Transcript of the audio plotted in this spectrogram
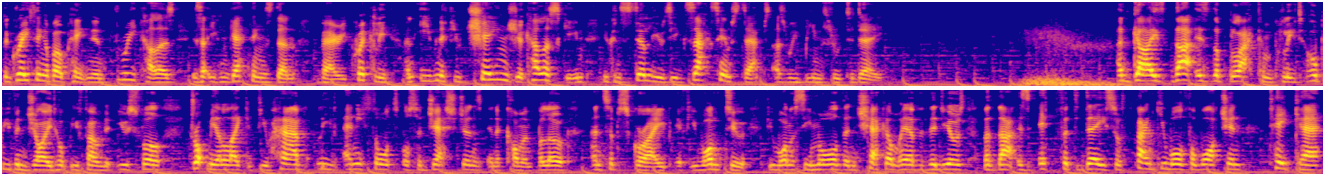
The great thing about painting in three colours is that you can get things done very quickly, and even if you change your colour scheme, you can still use the exact same steps as we've been through today. And guys, that is the black complete. Hope you've enjoyed, hope you found it useful. Drop me a like if you have, leave any thoughts or suggestions in a comment below, and subscribe if you want to. If you want to see more, then check out my other videos, but that is it for today, so thank you all for watching, take care,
